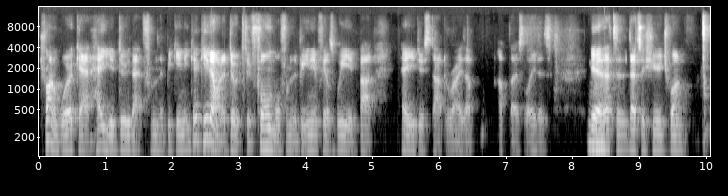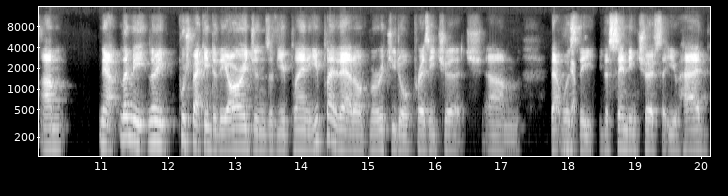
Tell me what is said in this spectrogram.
Trying to work out how you do that from the beginning. You don't want to do it too formal from the beginning; it feels weird. But how you do start to raise up up those leaders. Yeah, mm. that's a that's a huge one. Um, now let me let me push back into the origins of you planning. You planted out of Maroochydore Prezi Church. Um, that was yep. the the sending church that you had.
